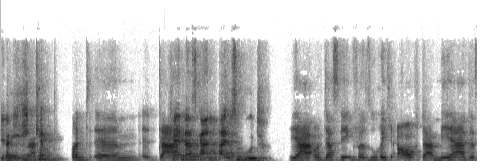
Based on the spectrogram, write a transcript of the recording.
Ja, ich, ich kenne und ähm, da kenne das ganz allzu gut. Ja, und deswegen versuche ich auch da mehr das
